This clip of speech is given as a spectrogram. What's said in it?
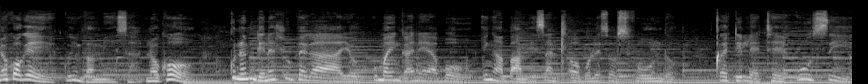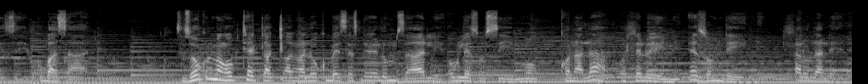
Lokho-ke kuyimvamisa nokho kunemindeni ehluphekayo uma ingane yabo ingabambi isanhlobo leso sifundo qeda ilethe usizi kubazali. Sizokhuluma ngokuthe xaxa ngalokhu bese silelela umzali okuleso simo khona la ohlelweni ezomndeni. Hlala ulalele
